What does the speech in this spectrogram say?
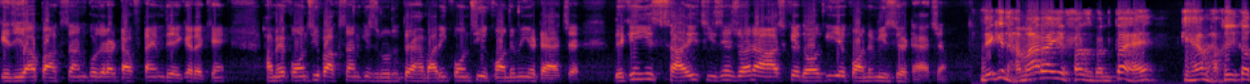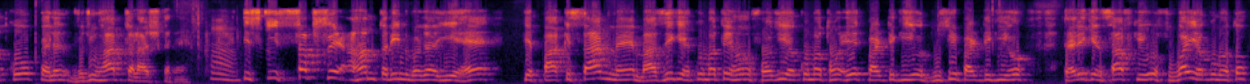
कि जी आप पाकिस्तान को ज़रा टफ टाइम दे के रखें हमें कौन सी पाकिस्तान की ज़रूरत है हमारी कौन सी इकोनॉमी अटैच है? देखें ये सारी चीज़ें जो है ना आज के दौर की इकोनॉमी से अटैच है। लेकिन हमारा ये फ़र्ज़ बनता है कि हम हकीकत को पहले वजूहत तलाश करें। हम्म। इसकी सबसे अहम तरीन वजह यह है कि पाकिस्तान में माजी की हुकूमतें हों फौजी हुकूमत हो एक पार्टी की हो दूसरी पार्टी की हो तहरीक इंसाफ की हो सूबाई हुकूमत हो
